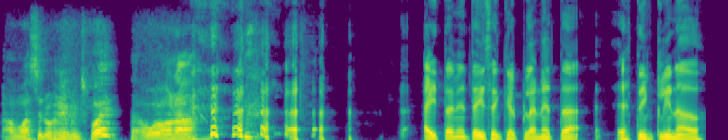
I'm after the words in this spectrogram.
Vamos a hacer un remix, pues. Huevona. Ahí también te dicen que el planeta está inclinado.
